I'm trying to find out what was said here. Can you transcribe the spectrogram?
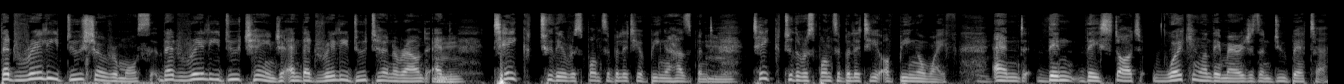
that really do show remorse, that really do change, and that really do turn around and mm. take to their responsibility of being a husband, mm. take to the responsibility of being a wife, and then they start working on their marriages and do better.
